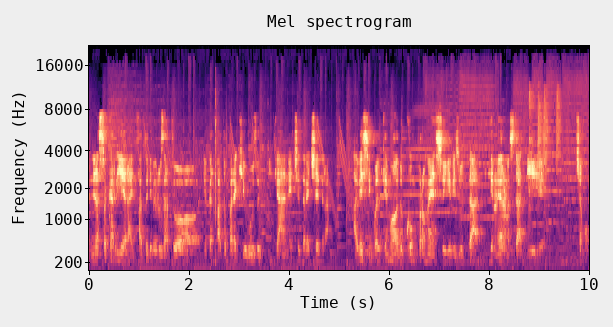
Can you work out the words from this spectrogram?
nella sua carriera il fatto di aver usato, di aver fatto parecchio uso di canne, eccetera, eccetera, avesse in qualche modo compromesso i risultati che non erano stati, diciamo,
